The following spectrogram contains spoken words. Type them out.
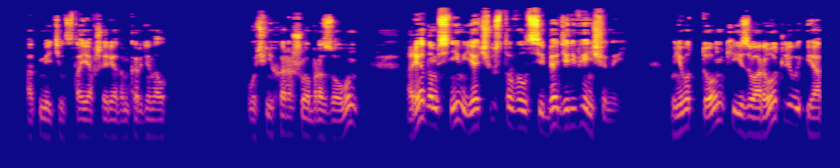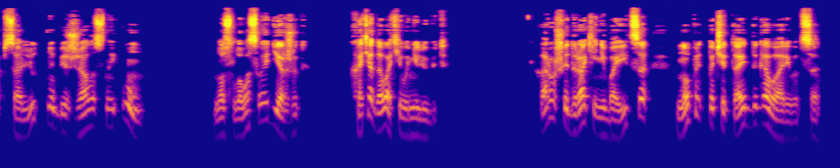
— отметил стоявший рядом кардинал. — Очень хорошо образован. Рядом с ним я чувствовал себя деревенщиной. У него тонкий, изворотливый и абсолютно безжалостный ум. Но слово свое держит, хотя давать его не любит. Хорошей драки не боится, но предпочитает договариваться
